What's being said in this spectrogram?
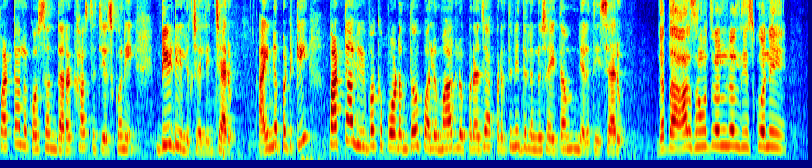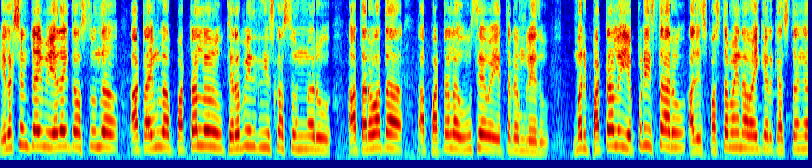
పట్టాల కోసం దరఖాస్తు చేసుకుని డీడీలు చెల్లించారు. అయినప్పటికీ పట్టాలు ఇవ్వకపోవడంతో పలుమార్లు ప్రజా ప్రతినిధులను సైతం నిలదీశారు. గత ఆరు సంవత్సరాల తీసుకొని ఎలక్షన్ టైం ఏదైతే వస్తుందో ఆ టైంలో పట్టాలను తెర మీదకి తీసుకొస్తున్నారు. ఆ తర్వాత ఆ పట్టాల ఊసే ఎత్తడం లేదు. మరి పట్టాలు ఎప్పుడు ఇస్తారు? అది స్పష్టమైన వైఖరి ఖచ్చితంగా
